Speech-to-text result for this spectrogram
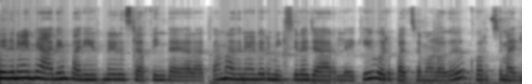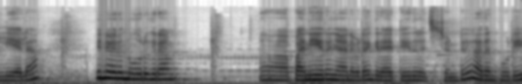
അപ്പോൾ ഇതിനു വേണ്ടി ആദ്യം പനീറിന്റെ ഒരു സ്റ്റഫിങ് തയ്യാറാക്കാം. അതിനുവേണ്ടി ഒരു മിക്സിയുടെ ജാറിലേക്ക് ഒരു പച്ചമുളക് കുറച്ച് മല്ലിയില പിന്നെ ഒരു നൂറ് ഗ്രാം പനീർ ഞാനിവിടെ ഗ്രേറ്റ് ചെയ്ത് വെച്ചിട്ടുണ്ട്. അതും കൂടി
